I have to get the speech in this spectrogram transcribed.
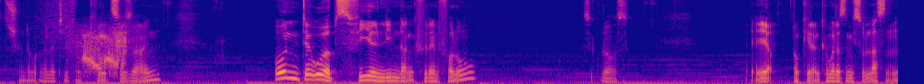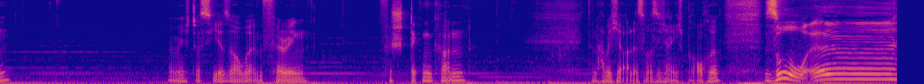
Das scheint aber relativ okay zu sein. Und der Urbs, vielen lieben Dank für dein Follow. Sieht gut aus. Ja, okay, dann können wir das nämlich so lassen. Wenn ich das hier sauber im Fairing verstecken kann, dann habe ich ja alles, was ich eigentlich brauche. So, äh,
